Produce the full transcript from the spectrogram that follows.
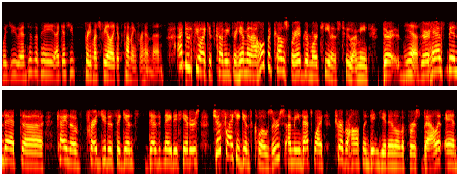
would you anticipate? I guess you pretty much feel like it's coming for him then. I do feel like it's coming for him, and I hope it comes for Edgar Martinez too. I mean, there yes. there has been that uh, kind of prejudice against designated hitters, just like against closers. I mean, that's why Trevor Hoffman didn't get in on the first ballot. And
